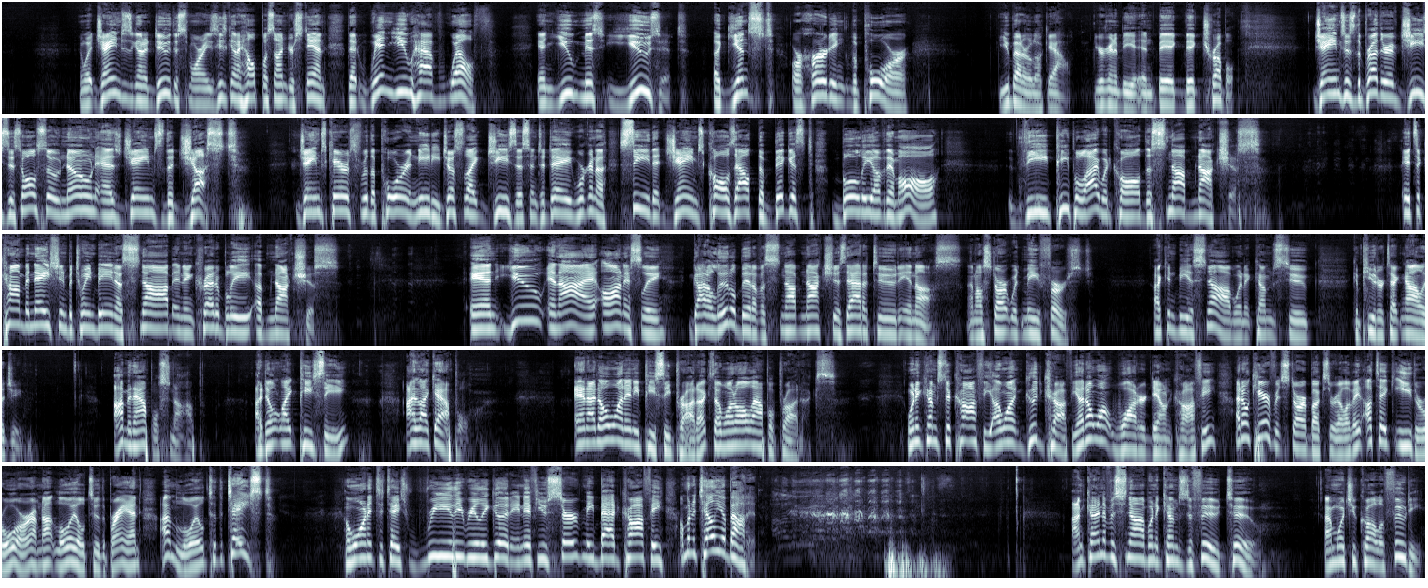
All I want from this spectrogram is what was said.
And what James is going to do this morning is he's going to help us understand that when you have wealth, and you misuse it against or hurting the poor, you better look out. You're going to be in big, big trouble. James is the brother of Jesus, also known as James the Just. James cares for the poor and needy, just like Jesus. And today we're going to see that James calls out the biggest bully of them all, the people I would call the snobnoxious. It's a combination between being a snob and incredibly obnoxious. And you and I, honestly, got a little bit of a snobnoxious attitude in us. And I'll start with me first. I can be a snob when it comes to computer technology. I'm an Apple snob. I don't like PC, I like Apple. And I don't want any PC products, I want all Apple products. When it comes to coffee, I want good coffee. I don't want watered down coffee. I don't care if it's Starbucks or Elevate. I'll take either or. I'm not loyal to the brand, I'm loyal to the taste. I want it to taste really, really good. And if you serve me bad coffee, I'm going to tell you about it. I'm kind of a snob when it comes to food, too. I'm what you call a foodie.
